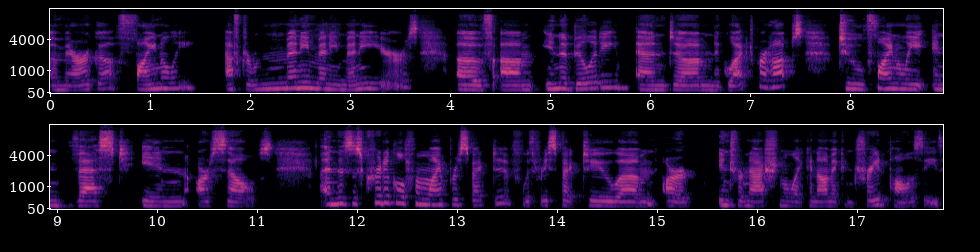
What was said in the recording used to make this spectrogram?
America finally after many, many, many years of um, inability and um, neglect, perhaps, to finally invest in ourselves. And this is critical from my perspective with respect to um, our international economic and trade policies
